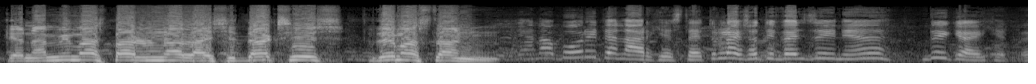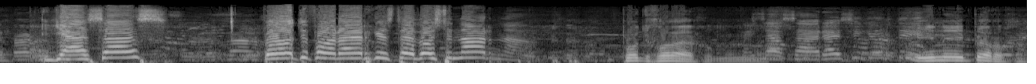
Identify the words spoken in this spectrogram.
Και να μην μας πάρουν άλλα, οι συντάξεις δεν μας φτάνουν. Για να μπορείτε να έρχεστε, τουλάχιστον τη βενζίνη, ε. Δίκιο έχετε. Γεια σας. Πρώτη φορά έρχεστε εδώ στην Άρνα. Πρώτη φορά έρχομαι. ναι. Σας αρέσει η γιορτή; Είναι υπέροχα.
